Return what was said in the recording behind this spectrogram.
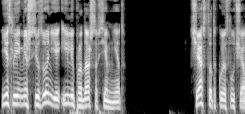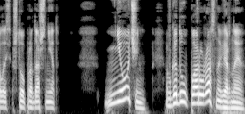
если межсезонье или продаж совсем нет. Часто такое случалось, что продаж нет. Не очень. В году пару раз, наверное.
